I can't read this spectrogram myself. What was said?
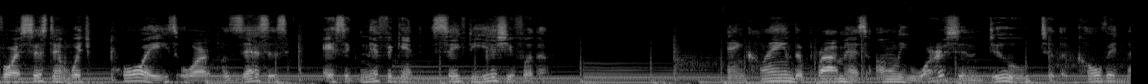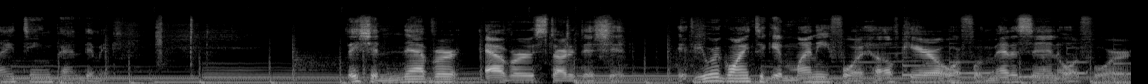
for assistance, which poise or possesses a significant safety issue for them and claim the problem has only worsened due to the COVID 19 pandemic. They should never ever started this shit. If you were going to get money for healthcare or for medicine or for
